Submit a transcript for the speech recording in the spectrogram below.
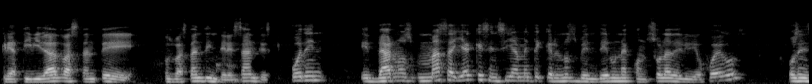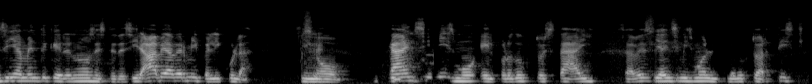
creatividad bastante, pues bastante interesantes, que pueden darnos más allá que sencillamente querernos vender una consola de videojuegos o sencillamente querernos este, decir, ah, ve a ver mi película, sino ya en sí mismo el producto está ahí, ¿sabes? Ya en sí mismo el producto artístico.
